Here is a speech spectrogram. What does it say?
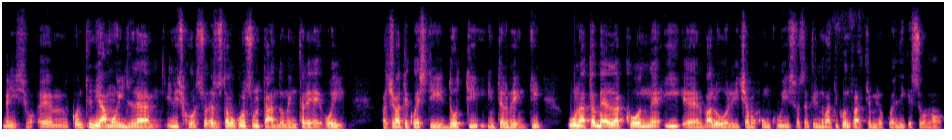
Benissimo, ehm, continuiamo il, il, discorso. Adesso stavo consultando mentre voi facevate questi dotti interventi una tabella con i eh, valori diciamo, con cui sono stati rinnovati i contratti, almeno quelli che sono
